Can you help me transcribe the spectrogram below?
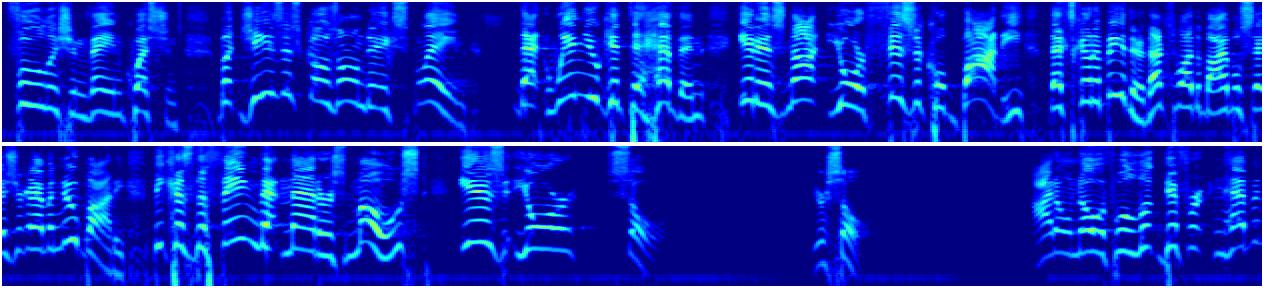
foolish and vain questions. But Jesus goes on to explain that when you get to heaven, it is not your physical body that's going to be there. That's why the Bible says you're going to have a new body. Because the thing that matters most is your soul. Your soul. I don't know if we'll look different in heaven.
